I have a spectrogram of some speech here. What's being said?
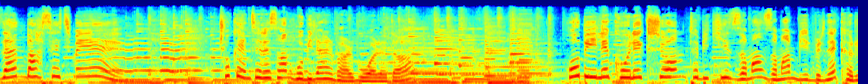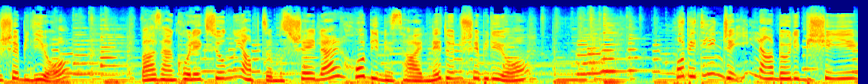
Hobilerimizden bahsetmeye. Çok enteresan hobiler var bu arada. Hobi ile koleksiyon tabii ki zaman zaman birbirine karışabiliyor. Bazen koleksiyonunu yaptığımız şeyler hobimiz haline dönüşebiliyor. Hobi deyince illa böyle bir şeyi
